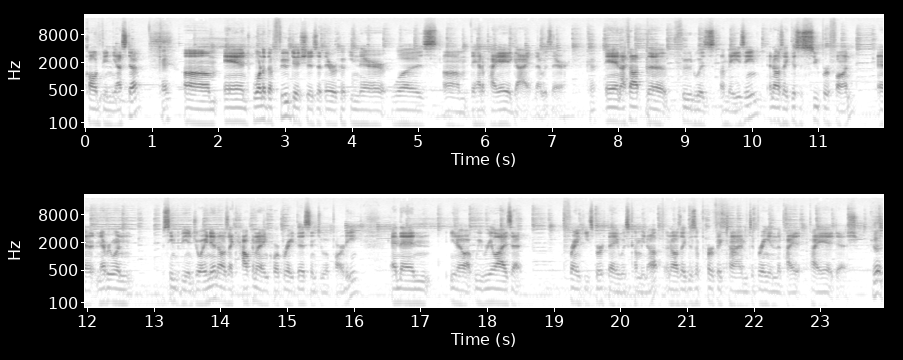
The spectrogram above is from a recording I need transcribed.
called Viñesta. okay. Um, and one of the food dishes that they were cooking there was um, they had a paella guy that was there. Okay. And I thought the food was amazing. And I was like, this is super fun. And, and everyone seemed to be enjoying it. And I was like, how can I incorporate this into a party? And then you know we realized that Frankie's birthday was coming up, and I was like, this is a perfect time to bring in the paella, paella dish. Good.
